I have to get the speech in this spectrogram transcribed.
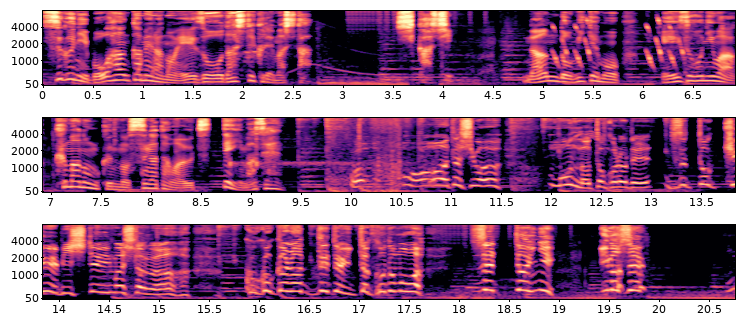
すぐに防犯カメラの映像を出してくれました。しかし何度見ても映像にはくまのんくんの姿は映っていません。わ私は門のところでずっと警備していましたがここから出て行った子供は絶対にいません。でも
